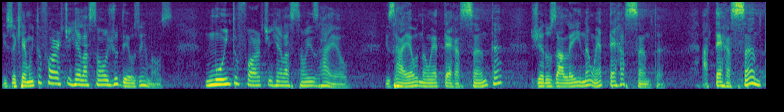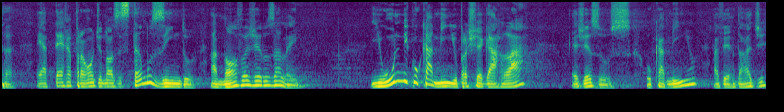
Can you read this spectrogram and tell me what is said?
Isso aqui é muito forte em relação aos judeus, irmãos. Muito forte em relação a Israel. Israel não é terra santa, Jerusalém não é terra santa. A terra santa é a terra para onde nós estamos indo, a Nova Jerusalém. E o único caminho para chegar lá é Jesus, o caminho, a verdade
